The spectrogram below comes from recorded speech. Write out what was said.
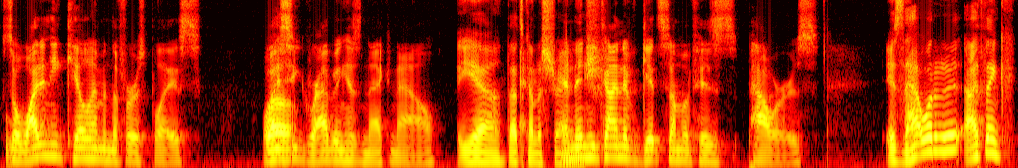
So why didn't he kill him in the first place? Why Well- is he grabbing his neck now? Yeah, that's kind of strange. And then he kind of gets some of his powers. is that what it is? I think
